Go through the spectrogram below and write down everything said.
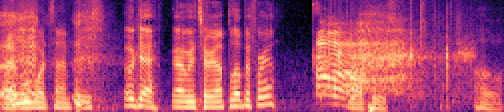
All right, one more time, please. Okay, I'm gonna turn it up a little bit for you. Yeah, please. Oh.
